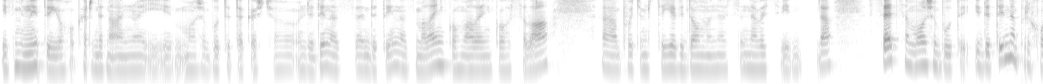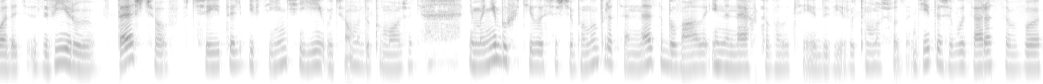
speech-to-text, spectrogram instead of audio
і змінити його кардинально. І може бути таке, що людина з дитина з маленького маленького села потім стає відомо на, на весь світ. Да? Все це може бути. І дитина приходить з вірою в те, що вчитель і всі інші їй у цьому допоможуть. І мені би хотілося, щоб ми про це не забували і не нехтували цією довірою, тому що діти живуть зараз в.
